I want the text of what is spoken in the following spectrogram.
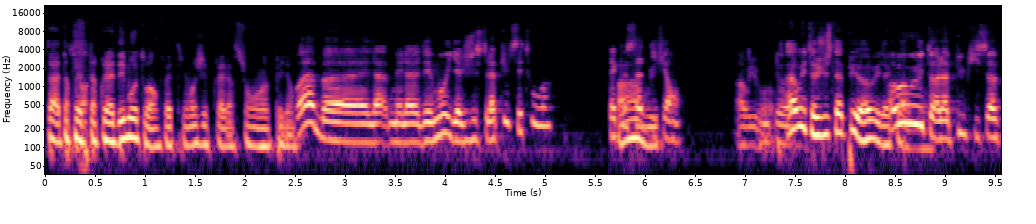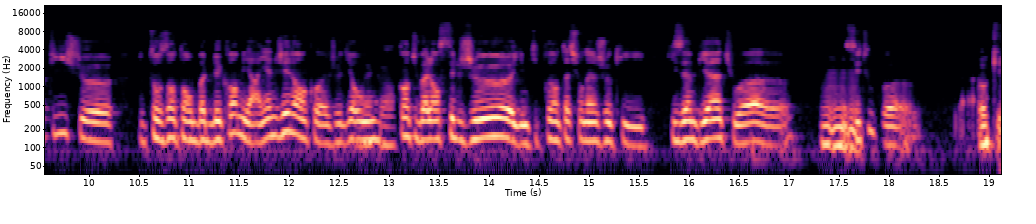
T'as t'as pris, t'as pris la démo toi en fait, mais moi j'ai pris la version euh, payante. Ouais, bah, la- mais la démo, il y a juste la pub, c'est tout. Hein. T'as que Ah ça de oui. différent. Ah oui, bon. Donc, euh, Ah oui, t'as juste la pub. Ah oui, Ah d'accord. oui, oui, Bon. t'as la pub qui s'affiche euh, de temps en temps en bas de l'écran, mais il y a rien de gênant, quoi. Je veux dire, où, quand tu vas lancer le jeu, il y a une petite présentation d'un jeu qui qu'ils aiment bien, tu vois. euh, Mm, mm, C'est tout, quoi. Ok,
